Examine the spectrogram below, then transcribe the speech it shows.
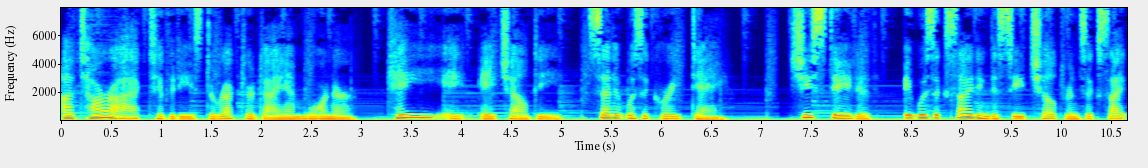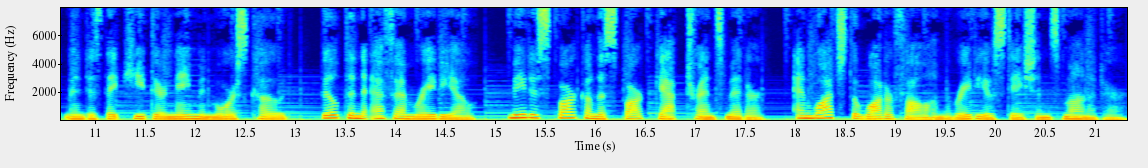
Atara Activities Director Diane Warner, KE8HLD, said it was a great day. She stated, It was exciting to see children's excitement as they keyed their name in Morse code, built an FM radio, made a spark on the spark gap transmitter, and watched the waterfall on the radio station's monitor.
